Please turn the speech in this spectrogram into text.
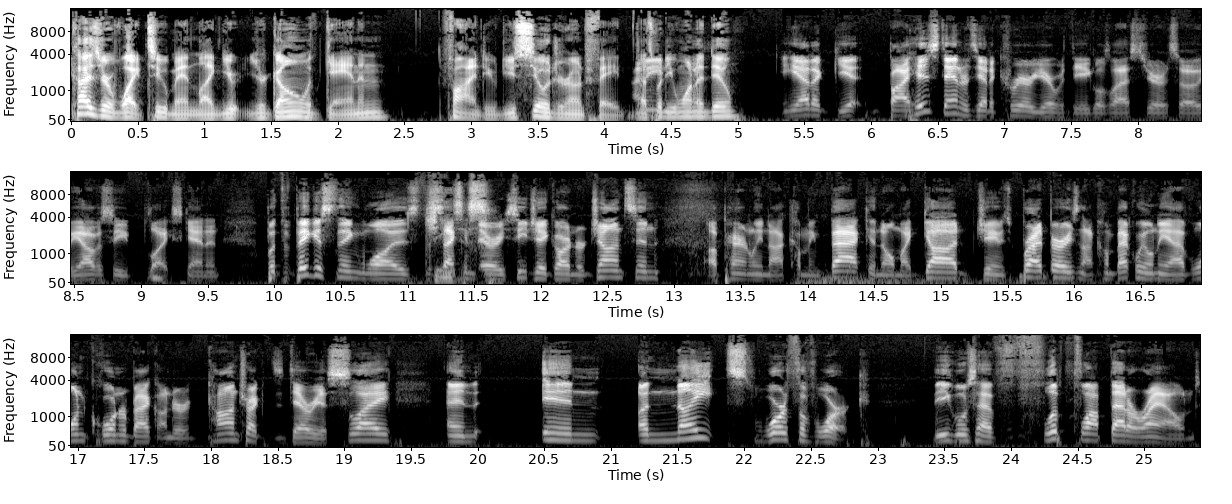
Kyzir White too, man. Like you're you're going with Gannon fine, dude. You sealed your own fate. I That's mean, what you want to do. He had a get by his standards he had a career year with the Eagles last year, so he obviously likes Gannon. But the biggest thing was the Jesus. secondary. C.J. Gardner Johnson apparently not coming back, and oh my God, James Bradberry's not coming back. We only have one cornerback under contract. It's Darius Slay, and in a night's worth of work, the Eagles have flip flopped that around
